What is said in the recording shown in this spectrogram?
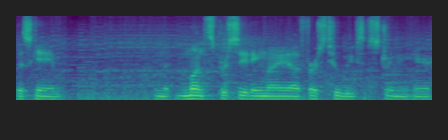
this game in the months preceding my uh, first two weeks of streaming here.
